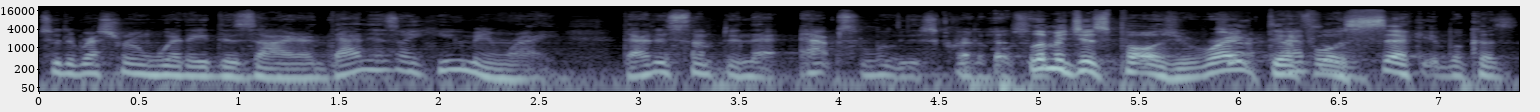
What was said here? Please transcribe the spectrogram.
to the restroom where they desire. That is a human right. That is something that absolutely is critical. Let me just pause you right sure, there absolutely. for a second because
